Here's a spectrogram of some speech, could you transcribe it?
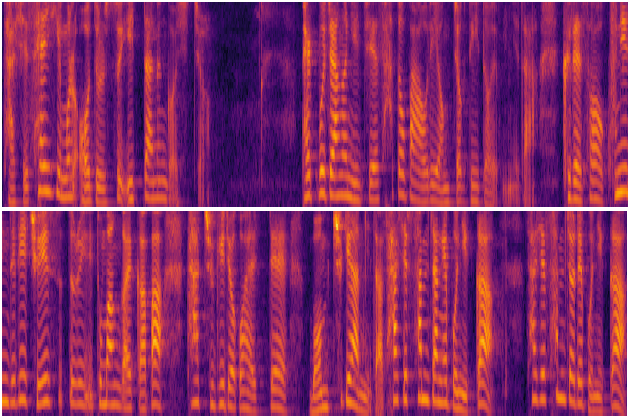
다시 새 힘을 얻을 수 있다는 것이죠. 백부장은 이제 사도 바울의 영적 리더입니다. 그래서 군인들이 죄수들이 도망갈까봐 다 죽이려고 할 때 멈추게 합니다. 43장에 보니까 43절에 보니까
